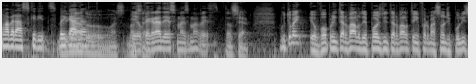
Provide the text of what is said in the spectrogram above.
Um abraço, queridos. Obrigada. Obrigado, Mar- Marcelo. Eu que agradeço mais uma vez. Tá certo. Muito bem, eu vou para o intervalo. Depois do intervalo tem informação de polícia.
